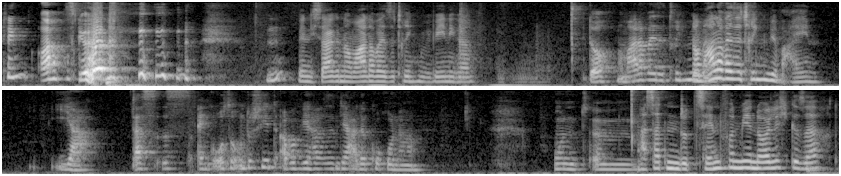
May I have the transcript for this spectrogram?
Kling. Ah, hast gehört? Wenn ich sage, normalerweise trinken wir weniger. Doch, normalerweise trinken wir. Normalerweise trinken wir Wein. Ja, das ist ein großer Unterschied, aber wir sind ja alle Corona. Und ähm, Was hat ein Dozent von mir neulich gesagt?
